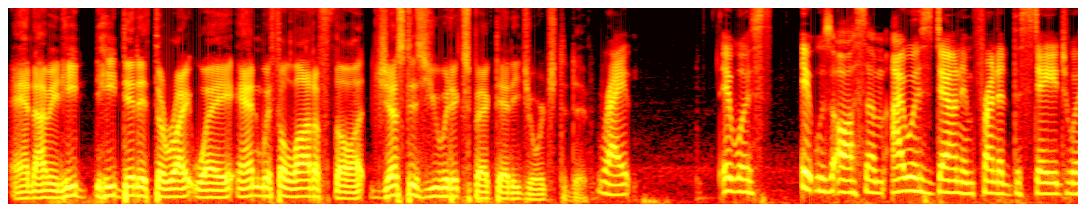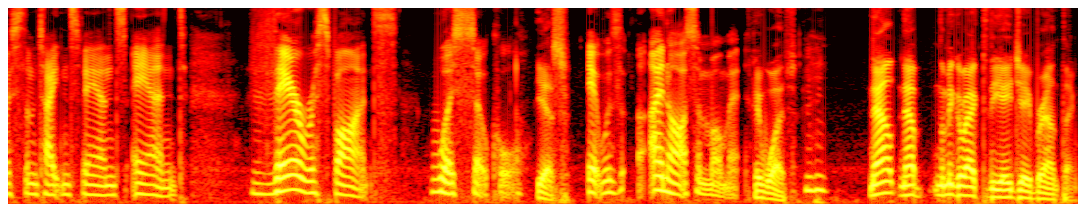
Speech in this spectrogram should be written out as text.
And I mean, he he did it the right way and with a lot of thought, just as you would expect Eddie George to do. Right. It was it was awesome. I was down in front of the stage with some Titans fans and their response was so cool. Yes, It was an awesome moment. it was. Mm-hmm. Now, now let me go back to the AJ Brown thing.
